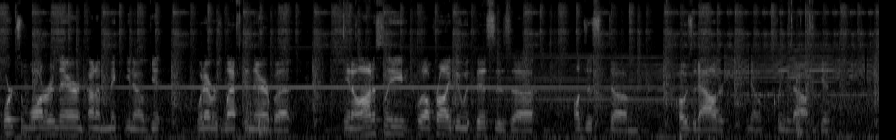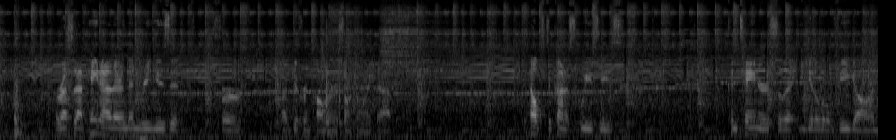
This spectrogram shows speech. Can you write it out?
squirt some water in there and kind of make, you know, get whatever's left in there. But, you know, honestly, what I'll probably do with this is uh, I'll just um, hose it out or, you know, clean it out and get the rest of that paint out of there and then reuse it for a different color or something like that helps to kind of squeeze these containers so that you get a little V going.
